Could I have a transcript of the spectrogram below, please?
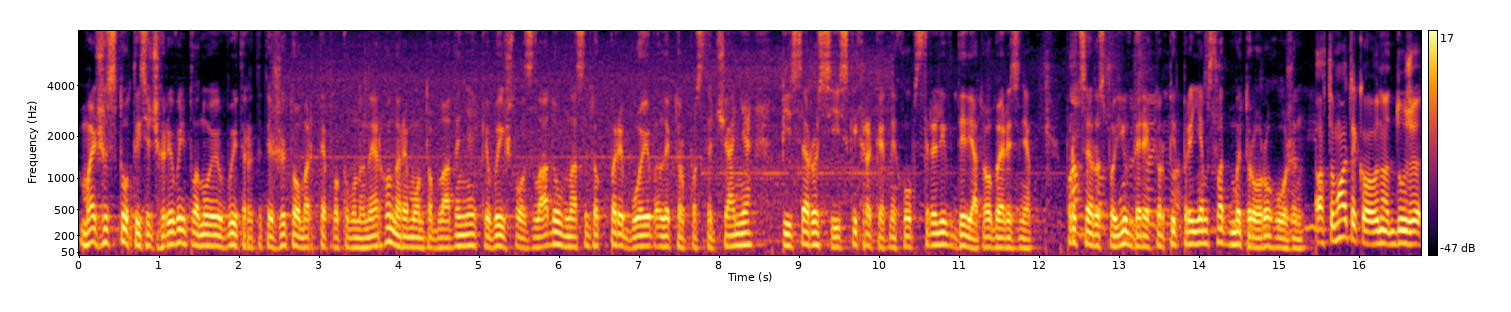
Майже 100 тисяч гривень планує витратити Житомир теплокомуненерго на ремонт обладнання, яке вийшло з ладу внаслідок перебоїв електропостачання після російських ракетних обстрілів 9 березня. Про це розповів директор підприємства Дмитро Рогожин. Автоматика вона дуже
